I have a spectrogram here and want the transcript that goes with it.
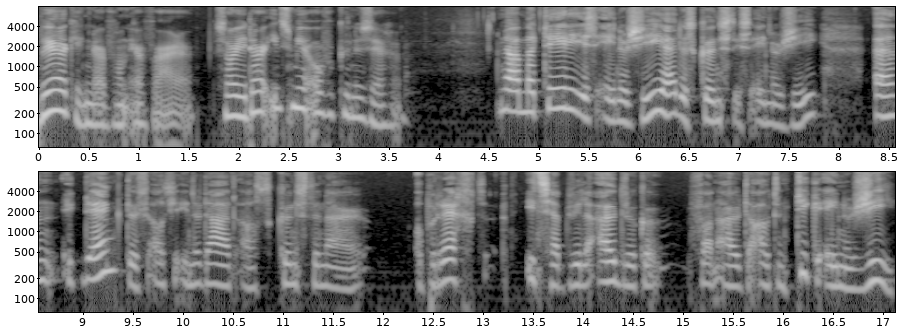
werking daarvan ervaren. Zou je daar iets meer over kunnen zeggen? Nou, materie is energie, hè, dus kunst is energie. En ik denk dus als je inderdaad als kunstenaar oprecht iets hebt willen uitdrukken vanuit de authentieke energie.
